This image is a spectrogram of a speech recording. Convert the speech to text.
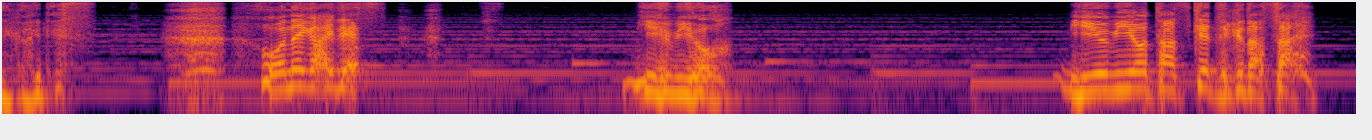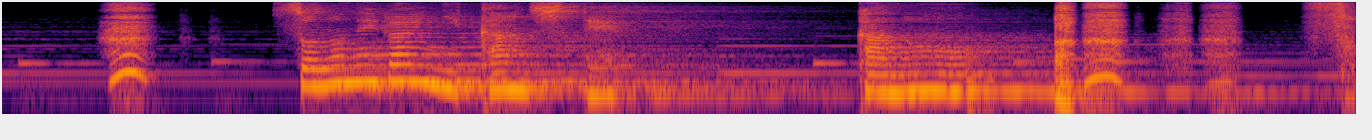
お願いですお願いです。みゆみを。みゆみを助けてください。その願いに関して可能。そ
